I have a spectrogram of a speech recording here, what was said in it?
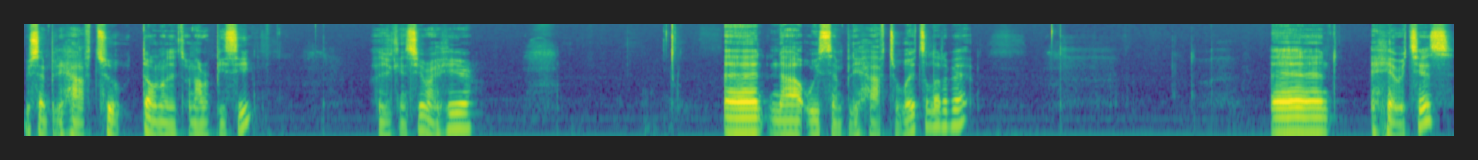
we simply have to download it on our PC as you can see right here and now we simply have to wait a little bit and here it is.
